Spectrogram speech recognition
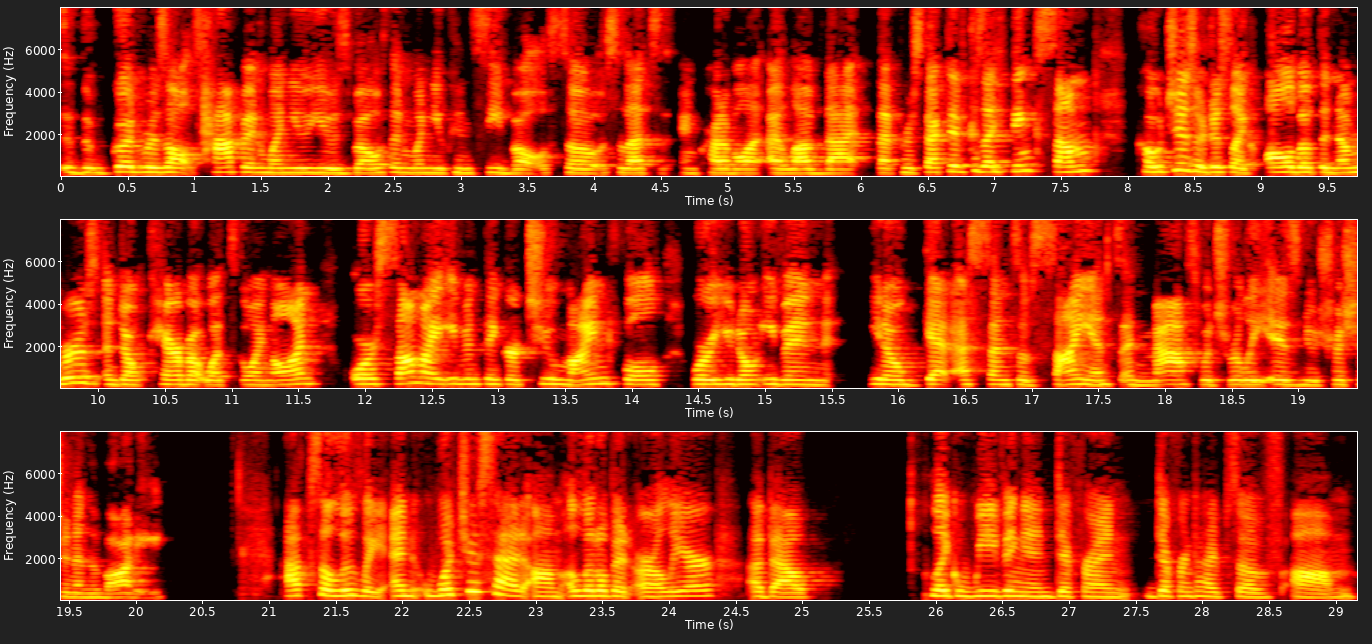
the good results happen when you use both and when you can see both. So so that's incredible. I love that that perspective because i think some coaches are just like all about the numbers and don't care about what's going on. Or some i even think are too mindful where you don't even you know get a sense of science and math which really is nutrition in the body. Absolutely. And what you said um, a little bit earlier about like weaving in different different types of um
